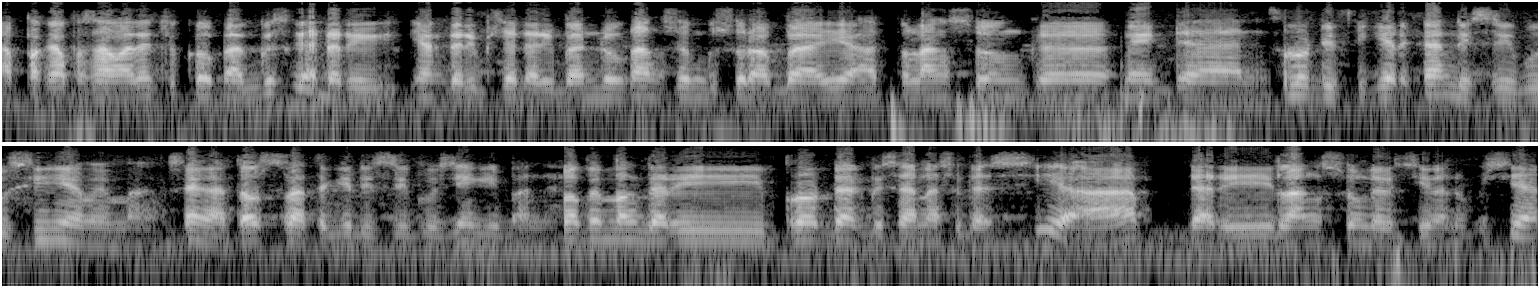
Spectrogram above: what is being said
Apakah pesawatnya cukup bagus nggak dari yang dari bisa dari Bandung langsung ke Surabaya atau langsung ke Medan? Perlu dipikirkan distribusinya memang. Saya nggak tahu strategi distribusinya gimana. Kalau memang dari produk di sana sudah siap, dari langsung dari Cina Indonesia,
